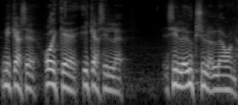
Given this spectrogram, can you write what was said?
mikä se oikea ikä sille, sille yksilölle on.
